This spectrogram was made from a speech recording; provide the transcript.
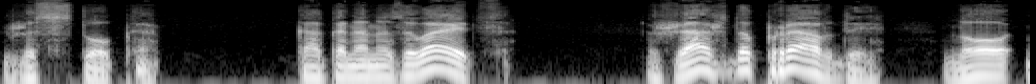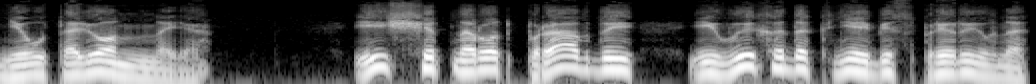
жестока. Как она называется? Жажда правды, но неутоленная. Ищет народ правды и выхода к ней беспрерывно,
